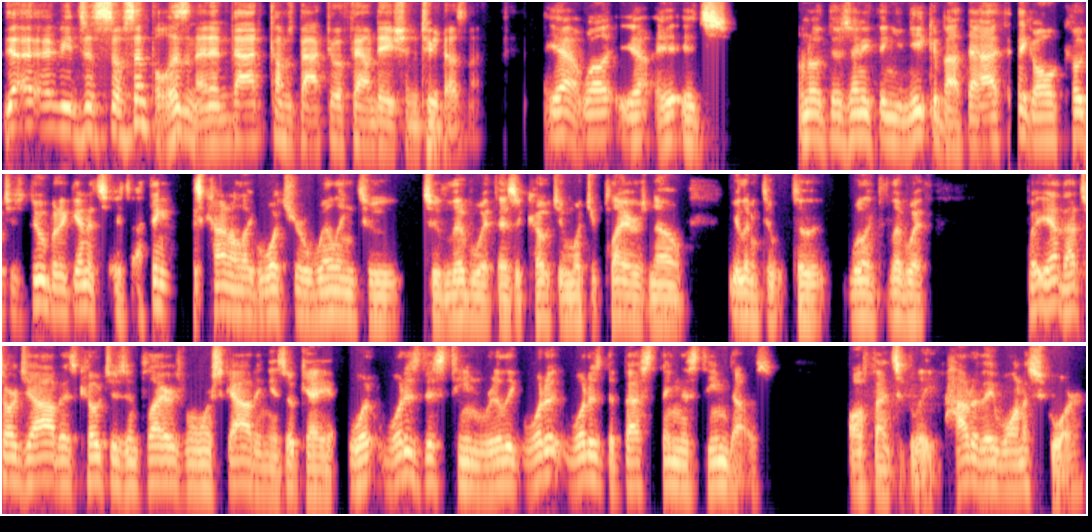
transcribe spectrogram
Yeah, I mean, just so simple, isn't it? And that comes back to a foundation too, doesn't it? Yeah. Well, yeah, it, it's. I don't know if there's anything unique about that. I think all coaches do, but again, it's. it's I think it's kind of like what you're willing to to live with as a coach and what your players know you're living to to willing to live with but yeah, that's our job as coaches and players when we're scouting is okay, what what is this team really what what is the best thing this team does offensively? How do they want to score?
